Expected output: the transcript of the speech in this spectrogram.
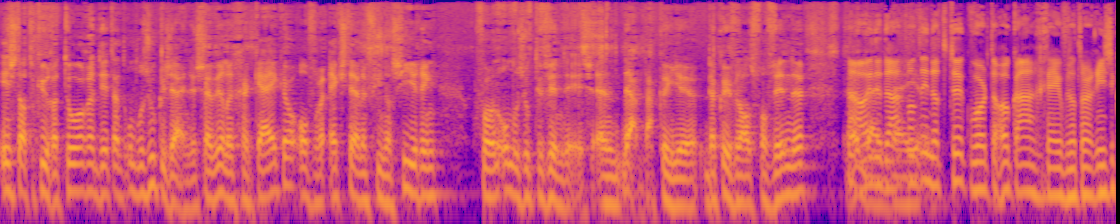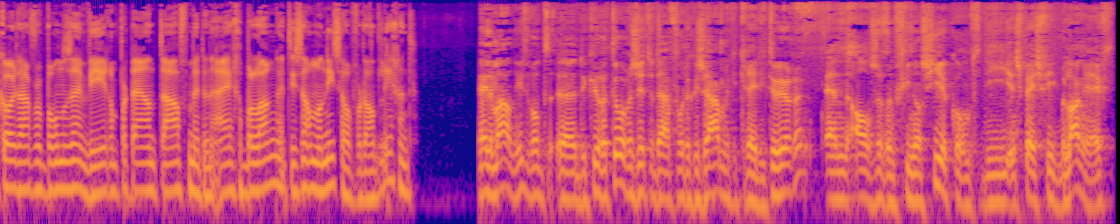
is dat de curatoren dit aan het onderzoeken zijn. Dus zij willen gaan kijken of er externe financiering voor een onderzoek te vinden is. En ja, daar kun je, daar kun je van alles van vinden. Nou, bij- inderdaad, bij- want in dat stuk wordt er ook aangegeven dat er risico's aan verbonden zijn. Weer een partij aan tafel met een eigen belang. Het is allemaal niet zo voor de hand liggend. Helemaal niet, want eh, de curatoren zitten daar voor de gezamenlijke crediteuren. En als er een financier komt die een specifiek belang heeft,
